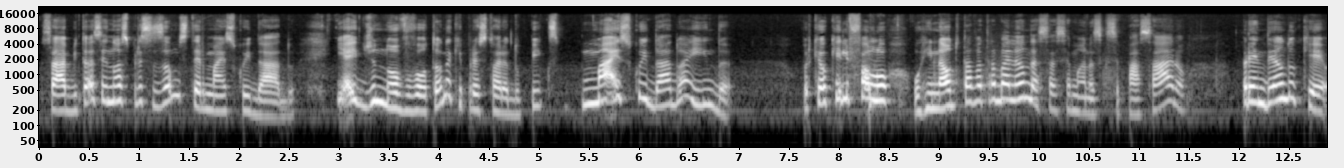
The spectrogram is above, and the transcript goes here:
sabe? Então, assim, nós precisamos ter mais cuidado. E aí, de novo, voltando aqui para a história do Pix, mais cuidado ainda. Porque é o que ele falou, o Rinaldo estava trabalhando essas semanas que se passaram, prendendo o quê?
